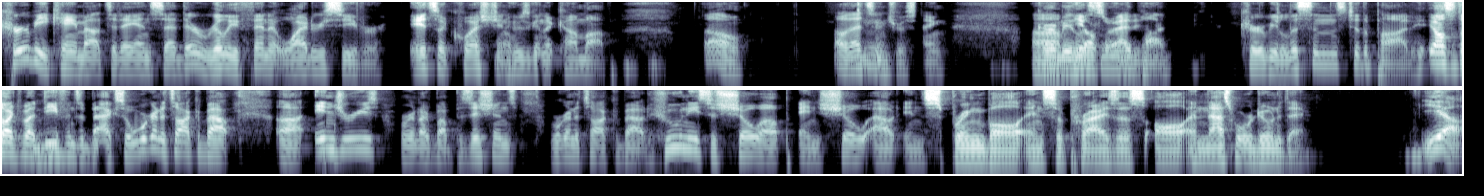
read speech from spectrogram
Kirby came out today and said they're really thin at wide receiver. It's a question Oh. who's going to come up. Oh, oh, that's Hmm. interesting. Kirby, Um, he also to the added pod. Kirby listens to the pod. He also talked about Mhm. defensive back. So we're going to talk about uh, injuries. We're going to talk about positions. We're going to talk about who needs to show up and show out in spring ball and surprise us all. And that's what we're doing today. Yeah,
